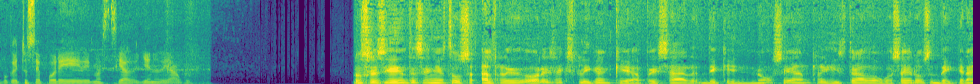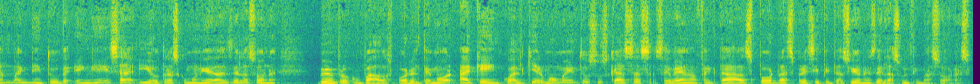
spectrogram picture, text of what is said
porque esto se pone demasiado lleno de agua. Los residentes en estos alrededores explican que a pesar de que no se han registrado aguaceros de gran magnitud en esa y otras comunidades de la zona, viven preocupados por el temor a que en cualquier momento sus casas se vean afectadas por las precipitaciones de las últimas horas.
